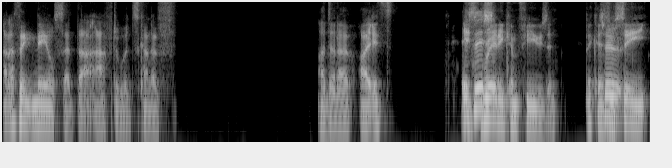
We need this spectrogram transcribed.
And I think Neil said that afterwards, kind of. I don't know. I, it's it's this... really confusing because so... you see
